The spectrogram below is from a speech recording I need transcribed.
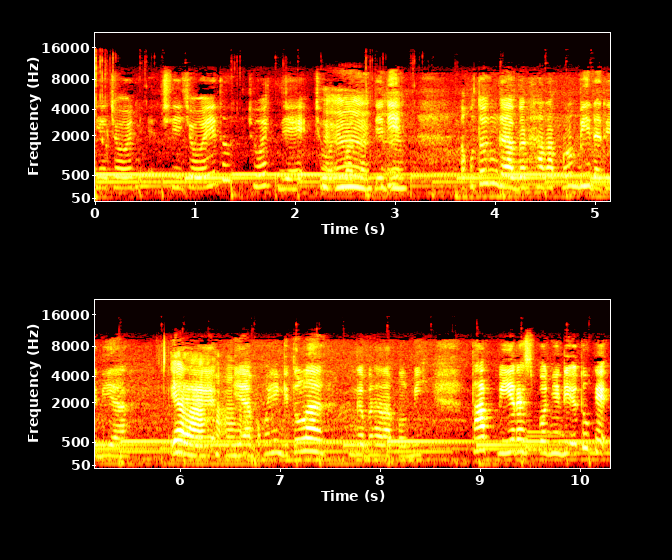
ya cowok si cowoknya tuh cuek deh cuek Mm-mm, banget. Jadi aku tuh nggak berharap lebih dari dia. Iyalah, Kayak, heeh. ya pokoknya gitulah nggak berharap lebih. Tapi responnya dia tuh kayak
